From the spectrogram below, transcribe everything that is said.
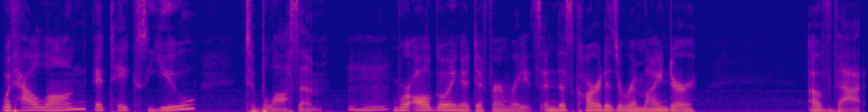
with how long it takes you to blossom. Mm-hmm. We're all going at different rates, and this card is a reminder of that.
